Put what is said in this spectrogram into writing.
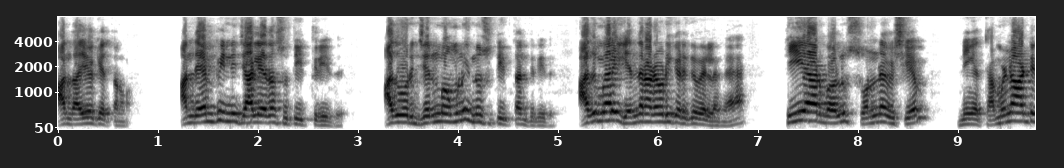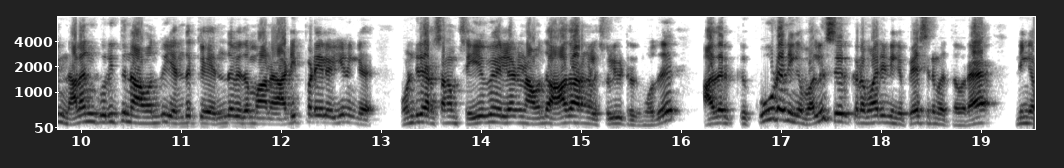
அந்த அயோக்கியத்தனம். அந்த எம்பி இன்னும் ஜாலியாக தான் சுத்திட்டு தெரியுது. அது ஒரு ஜென்மம்னு இன்னும் சுத்திட்டு தான் தெரியுது. அது மேல எந்த நடவடிக்கை எடுக்கவே இல்லைங்க. டிஆர் பாலு சொன்ன விஷயம் நீங்க தமிழ்நாட்டின் நலன் குறித்து நான் வந்து எந்த எந்த விதமான அடிப்படையிலையும் நீங்க ஒன்றிய அரசாங்கம் செய்யவே இல்லைன்னு நான் வந்து ஆதாரங்களை சொல்லிட்டு இருக்கும்போது அதற்கு கூட நீங்க வலு சேர்க்கிற மாதிரி நீங்க பேசணுமே தவிர நீங்க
